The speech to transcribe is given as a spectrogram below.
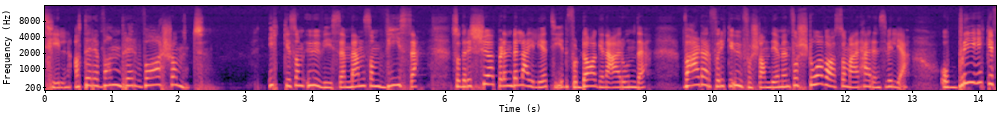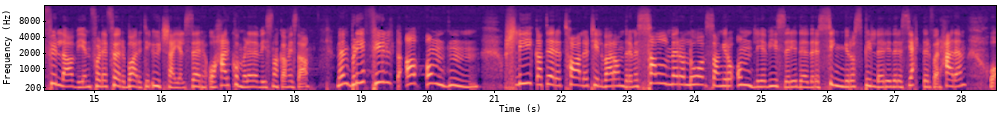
til at dere vandrer varsomt. Ikke som uvise, men som vise. Så dere kjøper den beleilige tid, for dagene er onde. Vær derfor ikke uforstandige, men forstå hva som er Herrens vilje. Og bli ikke fulle av vin, for det fører bare til utskeielser. Og her kommer det vi snakka om i stad. Men bli fylt av Ånden, slik at dere taler til hverandre med salmer og lovsanger og åndelige viser i det dere synger og spiller i deres hjerter for Herren. Og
